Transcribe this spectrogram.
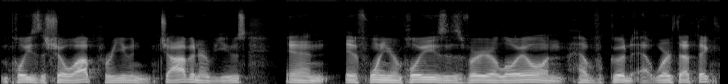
employees to show up for even job interviews and if one of your employees is very loyal and have good at work ethic,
